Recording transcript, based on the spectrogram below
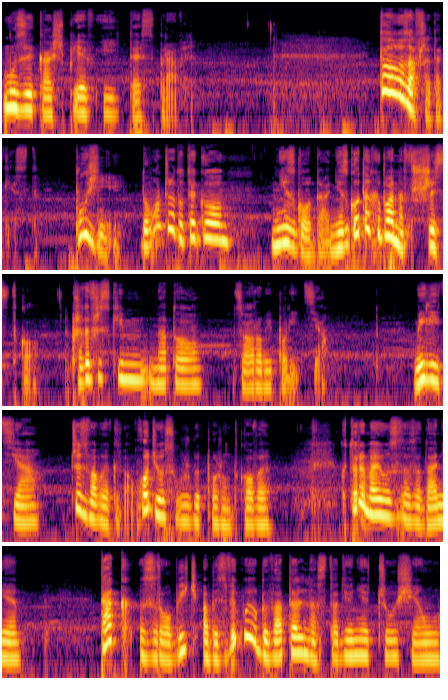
muzyka, śpiew i te sprawy. To zawsze tak jest. Później dołącza do tego niezgoda. Niezgoda chyba na wszystko. Przede wszystkim na to, co robi policja. Milicja, czy zwał jak zwał. Chodzi o służby porządkowe, które mają za zadanie tak zrobić, aby zwykły obywatel na stadionie czuł się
